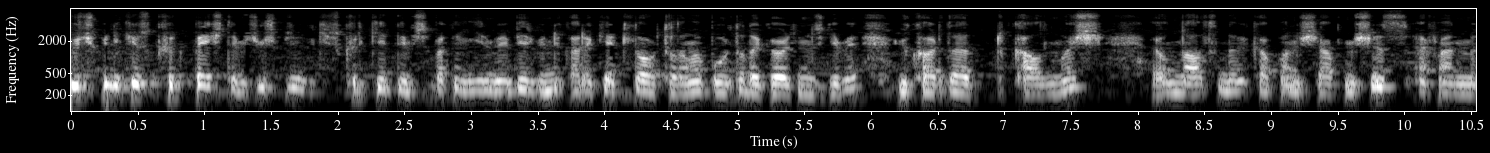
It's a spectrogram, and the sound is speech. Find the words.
3245 demiş, 3247 demiş. Bakın 21 günlük hareketli ortalama burada da gördüğünüz gibi yukarıda kalmış. E, Onun altında bir kapanış yapmışız. Efendim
